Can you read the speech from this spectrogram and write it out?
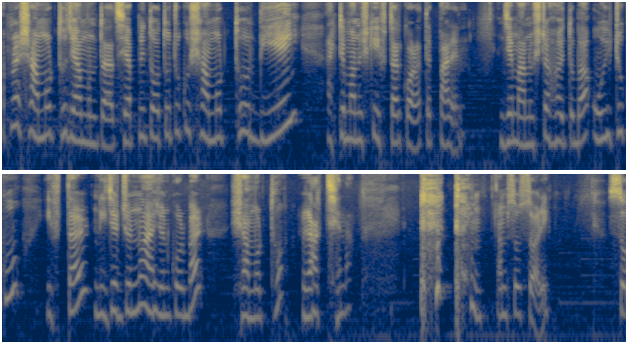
আপনার সামর্থ্য যেমনটা আছে, আপনি ততটুকু সামর্থ্য দিয়েই একটা মানুষকে ইফতার করাতে পারেন। যে মানুষটা হয়তো বা ওইটুকু ইফতার নিজের জন্য আয়োজন করবার সামর্থ্য রাখছে না। আম সো সরি সো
